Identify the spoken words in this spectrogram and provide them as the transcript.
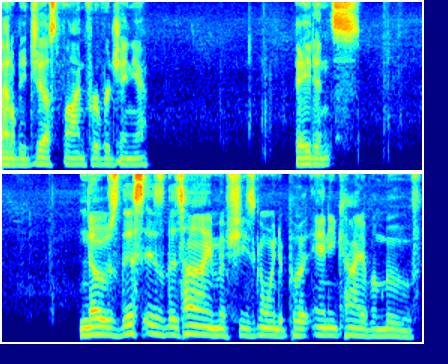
That'll be just fine for Virginia. Cadence knows this is the time if she's going to put any kind of a move.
